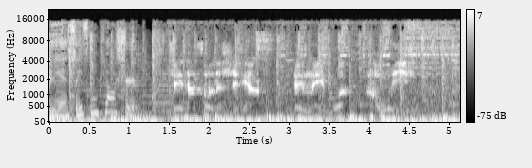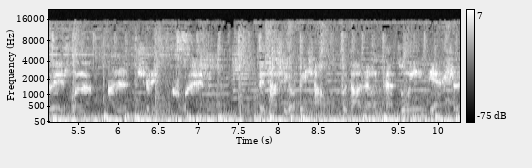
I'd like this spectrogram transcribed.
也随风飘逝？所以他做的事情啊，对美国毫无益处。所以说呢，他是吃里扒外的。所以他是一个非常复杂的人物，但中心点是，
